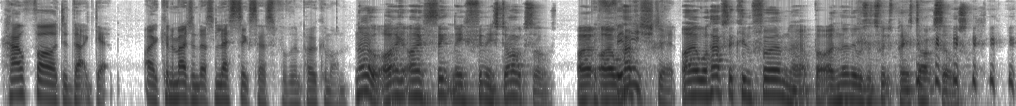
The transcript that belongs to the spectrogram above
How far did that get? I can imagine that's less successful than Pokemon. No, I, I think they finished Dark Souls. I, They I will have- finished it. I will have to confirm that, but I know there was a Twitch plays Dark Souls. the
